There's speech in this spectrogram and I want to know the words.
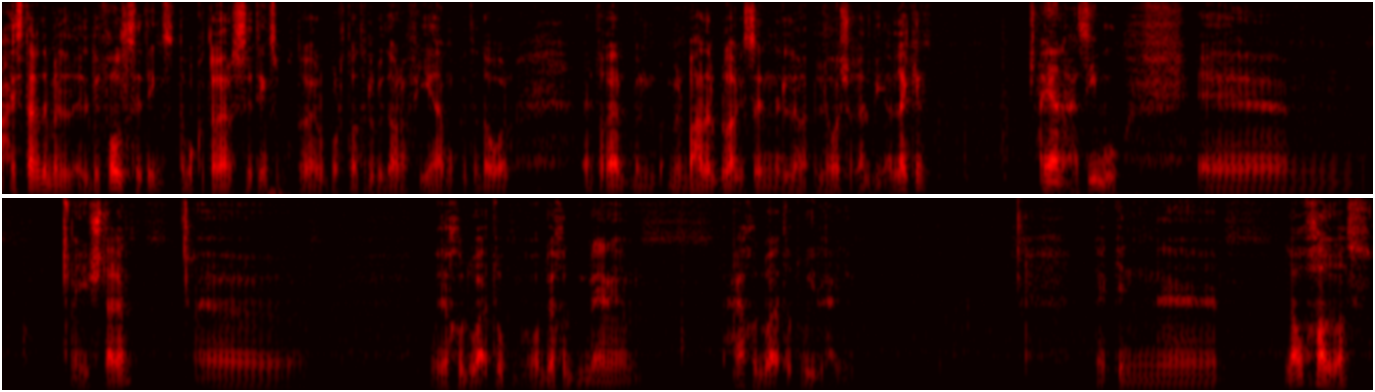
هيستخدم ال default settings انت ممكن تغير ال settings ممكن تغير ال port ات اللي بيدور فيها ممكن تدور تغير من من بعض ال plugs اللي هو- شغال بيها لكن هي أنا هسيبه يشتغل. آه، وياخد وقته. هو بياخد يعني هياخد وقت طويل الحقيقة. لكن آه، لو خلص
